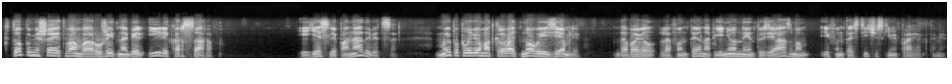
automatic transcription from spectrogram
Кто помешает вам вооружить Набель или корсаров? И если понадобится, мы поплывем открывать новые земли, добавил Ла Фонтен, опьяненный энтузиазмом и фантастическими проектами.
